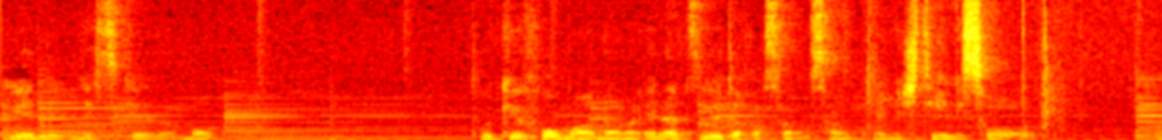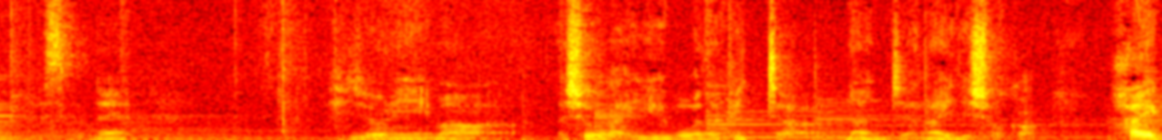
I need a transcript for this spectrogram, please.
投げるんですけれども投球フォームはあの江夏豊さんを参考にしているそうなんですよね非常にまあ将来有望なピッチャーなんじゃないでしょうか。はい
